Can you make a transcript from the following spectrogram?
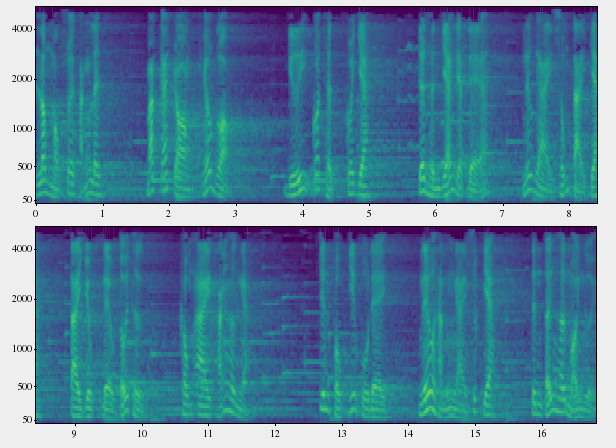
lông mọc xoay thẳng lên, mắt cá tròn khéo gọn, dưới có thịt có da, trên hình dáng đẹp đẽ. Nếu Ngài sống tài gia, tài dục đều tối thượng, không ai thắng hơn Ngài. Chinh phục với phù đề, nếu hạnh Ngài xuất gia, tinh tấn hơn mọi người.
